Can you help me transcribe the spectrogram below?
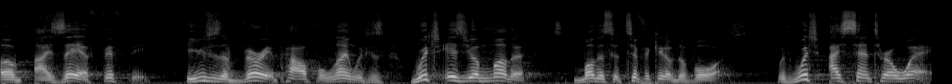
of Isaiah 50, he uses a very powerful language. Is which is your mother, mother's certificate of divorce, with which I sent her away.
